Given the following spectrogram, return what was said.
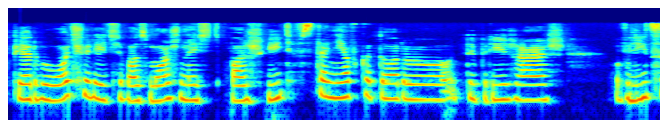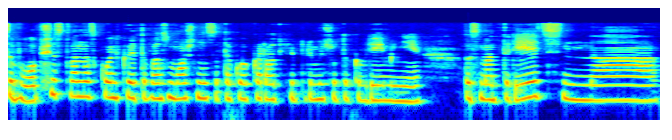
в первую очередь возможность пожить в стране, в которую ты приезжаешь, влиться в общество, насколько это возможно за такой короткий промежуток времени, посмотреть на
